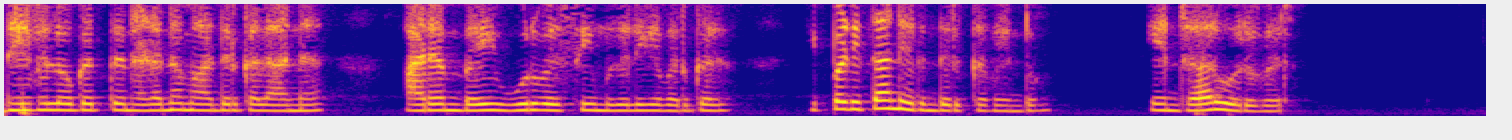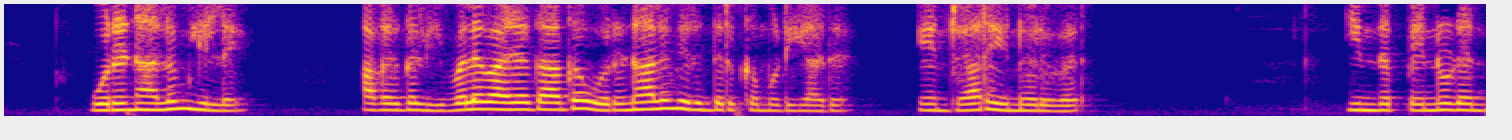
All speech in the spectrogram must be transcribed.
தேவலோகத்து நடன மாதிர்களான அரம்பை ஊர்வசி முதலியவர்கள் இப்படித்தான் இருந்திருக்க வேண்டும் என்றார் ஒருவர். ஒரு நாளும் இல்லை. அவர்கள் இவ்வளவு அழகாக ஒரு நாளும் இருந்திருக்க முடியாது என்றார் இன்னொருவர். இந்த பெண்ணுடன்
